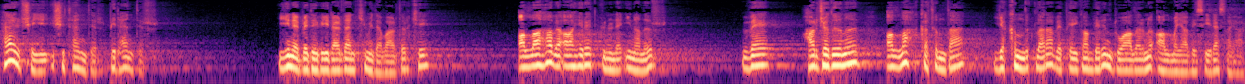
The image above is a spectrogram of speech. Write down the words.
her şeyi işitendir, bilendir. Yine bedevilerden kimi de vardır ki, Allah'a ve ahiret gününe inanır ve harcadığını Allah katında yakınlıklara ve peygamberin dualarını almaya vesile sayar.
